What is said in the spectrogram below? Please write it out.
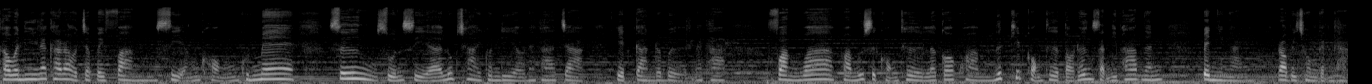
ค่ะวันนี้นะคะเราจะไปฟังเสียงของคุณแม่ ซึ่งสูญเสียลูกชายคนเดียวนะคะ จากเหตุการณ์ระเบิดนะคะ ฟังว่าความรู้สึกของเธอ แล้วก็ความนึกคิดของเธอต่อเรื่องสันติภาพนั้นเป็นยังไงเราไปชมกันค่ะ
